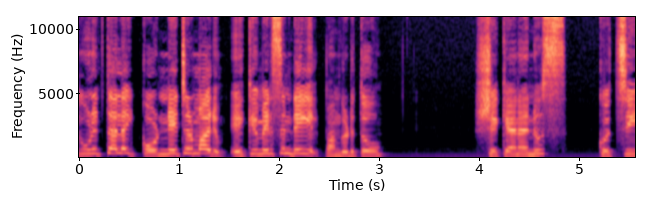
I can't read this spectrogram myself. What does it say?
യൂണിറ്റ് തല കോർഡിനേറ്റർമാരും എക്യുമെൻസിൻ ഡേയിൽ പങ്കെടുത്തു. ഷിക്കാന കൊച്ചി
